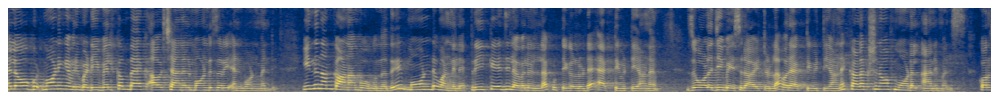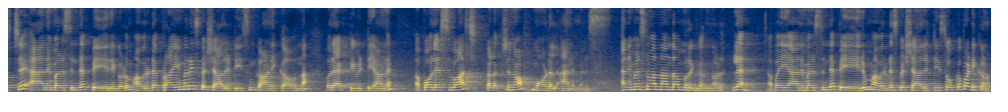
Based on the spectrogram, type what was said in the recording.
Hello good morning everybody welcome back our channel Montessori environment ഇന്ന് നാം കാണാൻ പോകുന്നത് മോണ്ട് വണ്ണിലെ പ്രീ കെ ജി ലെവലിലുള്ള കുട്ടികളുടെ ആക്ടിവിറ്റിയാണ് സുവോളജി ബേസ്ഡ് ആയിട്ടുള്ള ഒരു ആക്ടിവിറ്റിയാണ് കളക്ഷൻ ഓഫ് മോഡൽ ആനിമൽസ് കുറച്ച് ആനിമൽസിന്റെ പേരുകളും അവരുടെ പ്രൈമറി സ്പെഷ്യാലിറ്റീസും കാണിക്കാവുന്ന ഒരു ആക്ടിവിറ്റിയാണ് അപ്പോൾ let's watch collection of model animals animals എന്ന് പറഞ്ഞാൽ എന്താ? മൃഗങ്ങൾ അല്ലേ? അപ്പോൾ ഈ ആനിമൽസിന്റെ പേരും അവരുടെ സ്പെഷ്യാലിറ്റീസും ഒക്കെ പഠിക്കണം.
